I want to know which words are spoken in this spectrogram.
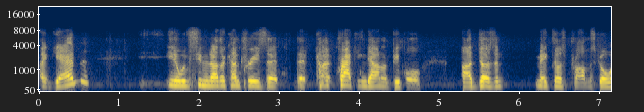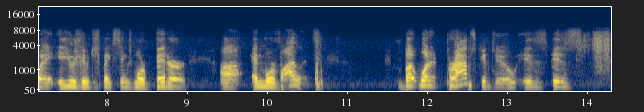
again. You know, we've seen in other countries that that cracking down on people uh, doesn't make those problems go away. It usually just makes things more bitter uh, and more violent. But what it perhaps could do is is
